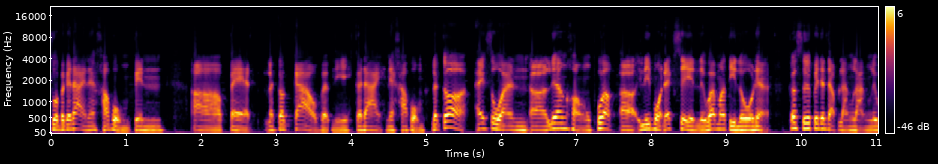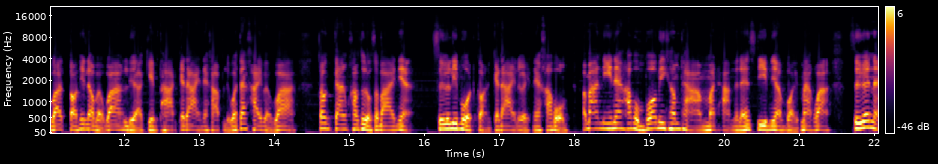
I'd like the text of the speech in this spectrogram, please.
ตัวไปก็ได้นะครับผมเป็นอ่าแปดแล้วก็ 9 แบบนี้ก็ได้นะครับผม แล้วก็ไอ้ส่วนเอ่อเรื่องของพวกเอ่อรีโมทแอคเซสหรือว่ามัลติโลเนี่ย ก็ซื้อเป็นระดับหลังๆ หรือว่าตอนที่เราแบบว่าเหลือเกมพาร์ทก็ได้นะครับ หรือว่าถ้าใครแบบว่าต้องการความสะดวกสบายเนี่ยซื้อรีโมทก่อนก็ได้เลยนะครับผม ประมาณนี้นะครับผมเพราะว่ามีคำถามมาถามในไลฟ์สตรีมเนี่ยบ่อยมากว่า ซื้อไหน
